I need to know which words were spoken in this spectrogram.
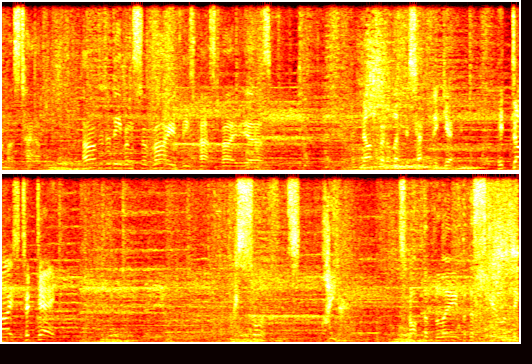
Must have. How did it even survive these past five years? I'm not gonna let this happen again. It dies today. My sword feels lighter. It's not the blade, but the skill of the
